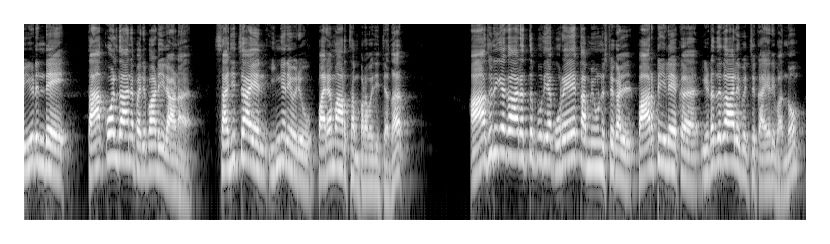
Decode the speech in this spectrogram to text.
വീടിന്റെ താക്കോൽദാന പരിപാടിയിലാണ് സജിച്ചായൻ ഇങ്ങനെയൊരു പരമാർത്ഥം പ്രവചിച്ചത്. ആധുനിക കാലത്ത് പുതിയ കുറേ കമ്മ്യൂണിസ്റ്റുകൾ പാർട്ടിയിലേക്ക് ഇടതുകാൽ വെച്ച് കയറി വന്നു.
